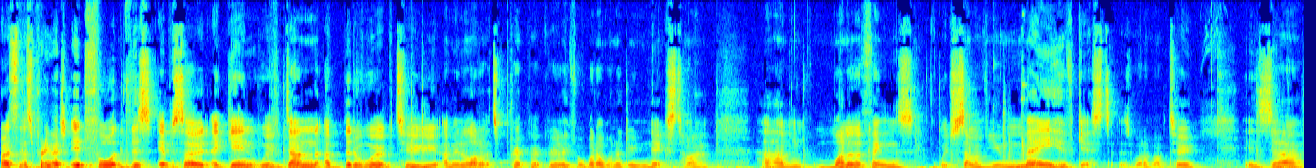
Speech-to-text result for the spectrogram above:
Alright, so that's pretty much it for this episode. Again, we've done a bit of work to, I mean, a lot of it's prep work really for what I want to do next time. Um, one of the things which some of you may have guessed is what I'm up to is uh,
